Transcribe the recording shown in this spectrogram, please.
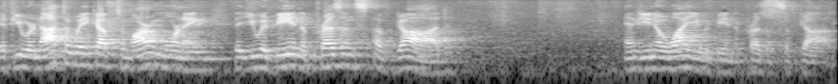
if you were not to wake up tomorrow morning, that you would be in the presence of God? And do you know why you would be in the presence of God?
